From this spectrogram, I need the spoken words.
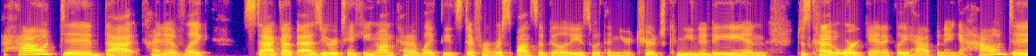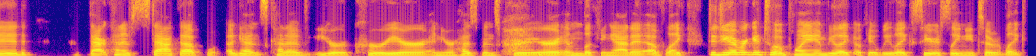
how did that kind of like stack up as you were taking on kind of like these different responsibilities within your church community and just kind of organically happening how did that kind of stack up against kind of your career and your husband's career and looking at it of like did you ever get to a point and be like okay we like seriously need to like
